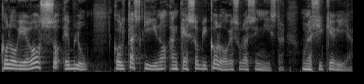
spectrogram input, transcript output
colori rosso e blu, col taschino anch'esso bicolore sulla sinistra, una sciccheria.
